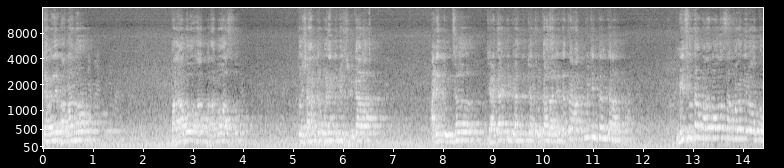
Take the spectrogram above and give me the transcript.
त्यामुळे बाबांनो पराभव हा पराभव असतो. तो शांतपणे तुम्ही स्वीकारा. आणि तुमचं ज्या ज्या ठिकाणी तुमच्या चुका झाल्या त्याचं आत्मचिंतन करा. मी सुद्धा पराभवाला सामोरं गेलो होतो.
